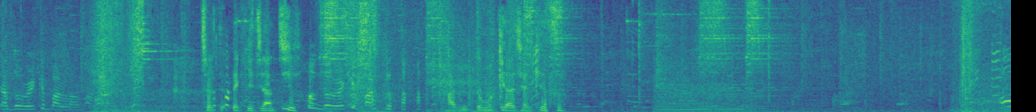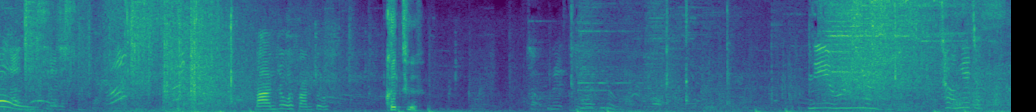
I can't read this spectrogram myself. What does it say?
야 너 왜 이렇게 빨라 절대 뺏기지 않지. 너 왜 이렇게 빨라 아니 또 먹게 하지 않겠어. 오우 나 안 죽었어 안 죽었어 커트. 네 운명은 정해졌어.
